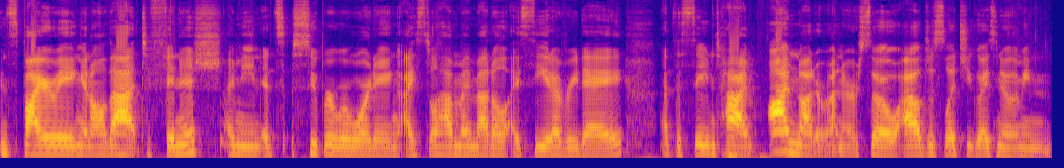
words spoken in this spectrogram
inspiring and all that to finish, I mean, it's super rewarding. I still have my medal, I see it every day. At the same time, I'm not a runner, so I'll just let you guys know. I mean,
